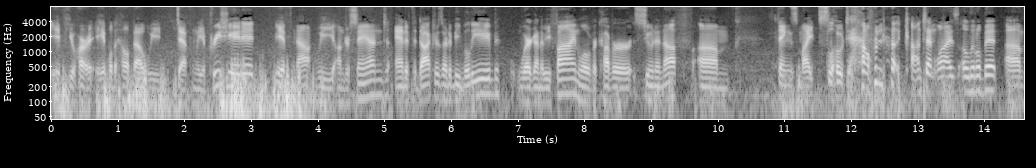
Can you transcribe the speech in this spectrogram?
if you are able to help out, we definitely appreciate it. If not, we understand. And if the doctors are to be believed, we're going to be fine. We'll recover soon enough. Um, things might slow down content-wise a little bit. Um,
